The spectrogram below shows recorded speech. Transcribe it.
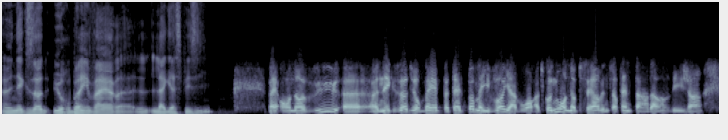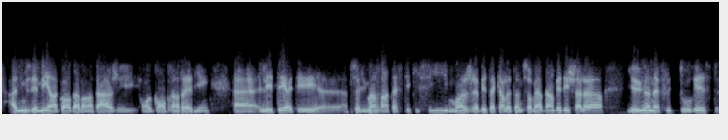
un exode urbain vers la Gaspésie? ben, on a vu euh, un exode urbain, peut-être pas, mais il va y avoir. En tout cas, nous, on observe une certaine tendance des gens à nous aimer encore davantage et on le comprend très bien. Euh, l'été a été euh, absolument fantastique ici. Moi, j'habite à Carleton-sur-Mer. Dans BD Chaleur, Il y a eu un afflux de touristes,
